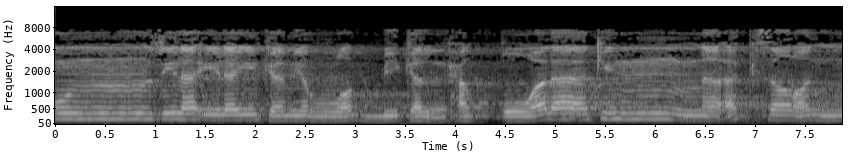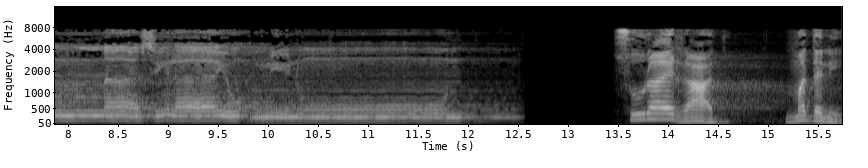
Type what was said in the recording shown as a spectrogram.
انزل اليك من ربك الحق، ولكن اكثر الناس لا يؤمنون. سورہ رعد، مدنی۔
